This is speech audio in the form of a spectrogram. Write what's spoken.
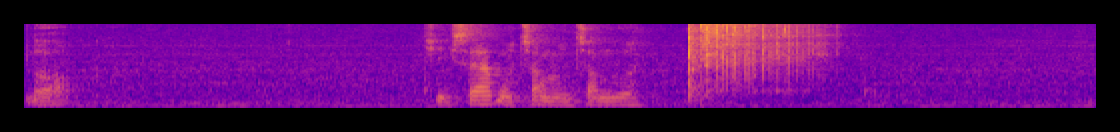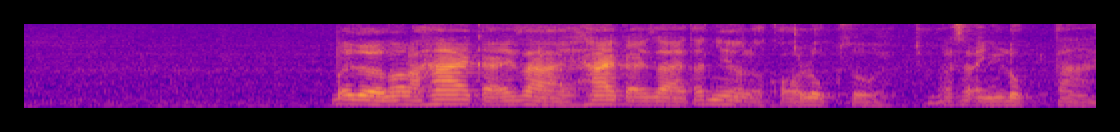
Đó. Chính xác 100% luôn. Bây giờ nó là hai cái dài. Hai cái dài tất nhiên là có lục rồi. Chúng ta sẽ đánh lục tài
